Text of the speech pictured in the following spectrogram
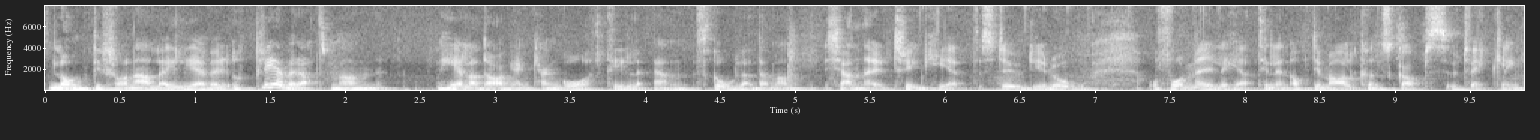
långt ifrån alla elever upplever att man hela dagen kan gå till en skola där man känner trygghet, studiero och får möjlighet till en optimal kunskapsutveckling.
